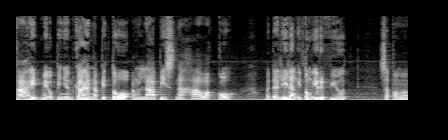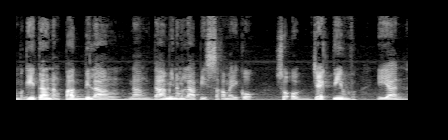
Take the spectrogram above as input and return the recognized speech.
Kahit may opinion ka na pito ang lapis na hawak ko. Madali lang itong i-refute sa pamamagitan ng pagbilang ng dami ng lapis sa kamay ko. So objective iyan.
